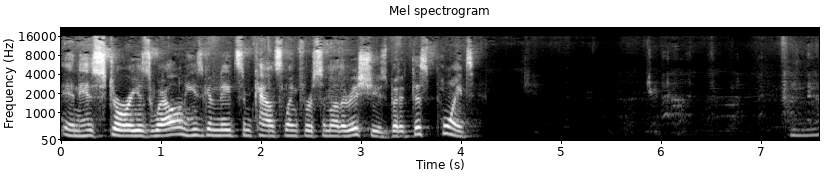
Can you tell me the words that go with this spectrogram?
in his story as well, and he's going to need some counseling for some other issues. But at this point, Mm-hmm.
